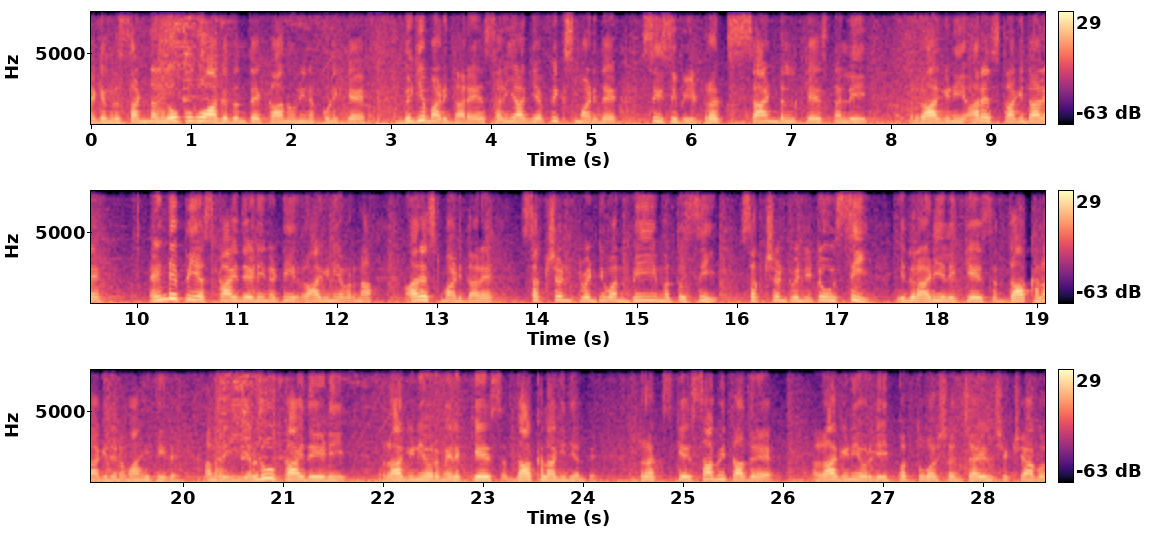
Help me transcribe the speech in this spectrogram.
ಯಾಕೆಂದರೆ ಸಣ್ಣ ಲೋಪವೂ ಆಗದಂತೆ ಕಾನೂನಿನ ಕುಣಿಕೆ ಬಿಗಿ ಮಾಡಿದ್ದಾರೆ. ಸರಿಯಾಗಿ ಫಿಕ್ಸ್ ಮಾಡಿದೆ C C B drugs sandal ಕೇಸ್ನಲ್ಲಿ ರಾಗಿಣಿ ಅರೆಸ್ಟ್ ಆಗಿದ್ದಾರೆ. ಎನ್ ಡಿ ಪಿ ಎಸ್ ಕಾಯ್ದೆಯಡಿ ನಟಿ ರಾಗಿಣಿಯವರನ್ನ ಅರೆಸ್ಟ್ ಮಾಡಿದ್ದಾರೆ. ಸೆಕ್ಷನ್ ಟ್ವೆಂಟಿ ಒನ್ ಬಿ ಮತ್ತು C section twenty two C ಇದರ ಅಡಿಯಲ್ಲಿ ಕೇಸ್ ದಾಖಲಾಗಿದೆ ಅನ್ನೋ ಮಾಹಿತಿ ಇದೆ. ಅಂದರೆ ಈ ಎರಡೂ ಕಾಯ್ದೆಯಡಿ ರಾಗಿಣಿಯವರ ಮೇಲೆ ಕೇಸ್ ದಾಖಲಾಗಿದೆಯಂತೆ. ಡ್ರಗ್ಸ್ ಕೇಸ್ ಸಾಬೀತಾದರೆ ರಾಗಿಣಿಯವರಿಗೆ ಇಪ್ಪತ್ತು ವರ್ಷ ಜೈಲು ಶಿಕ್ಷೆ ಆಗೋ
